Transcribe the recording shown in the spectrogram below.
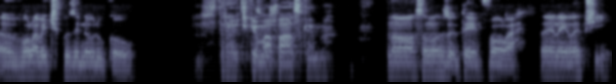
volavičku s jednou rukou. S tráčkem a páskem. No samozřejmě, ty vole, to je nejlepší.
